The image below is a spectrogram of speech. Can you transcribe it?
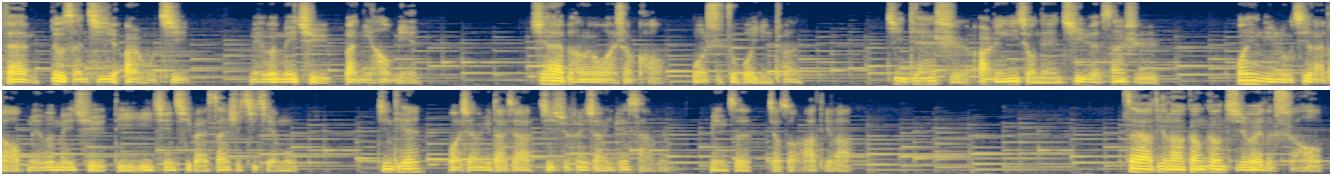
FM 六三七二五七，美文美曲伴你好眠。亲爱的朋友，晚上好，我是主播银川。今天是二零一九年七月三十日，欢迎您如期来到美文美曲第一千七百三十期节目。今天我想与大家继续分享一篇散文，名字叫做《阿迪拉》。在阿迪拉刚刚即位的时候，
